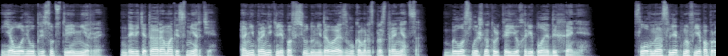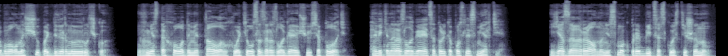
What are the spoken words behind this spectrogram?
Я уловил присутствие Мирры. Да ведь это ароматы смерти. Они проникли повсюду, не давая звукам распространяться. Было слышно только ее хриплое дыхание. Словно ослепнув, я попробовал нащупать дверную ручку. Вместо холода металла ухватился за разлагающуюся плоть, а ведь она разлагается только после смерти. Я заорал, но не смог пробиться сквозь тишину.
